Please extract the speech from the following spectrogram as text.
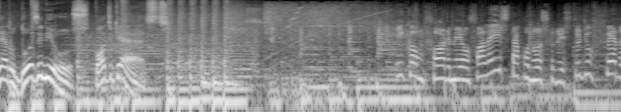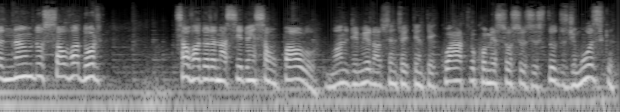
012 News Podcast. E conforme eu falei, está conosco no estúdio Fernando Salvador. Salvador é nascido em São Paulo no ano de 1984, começou seus estudos de música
